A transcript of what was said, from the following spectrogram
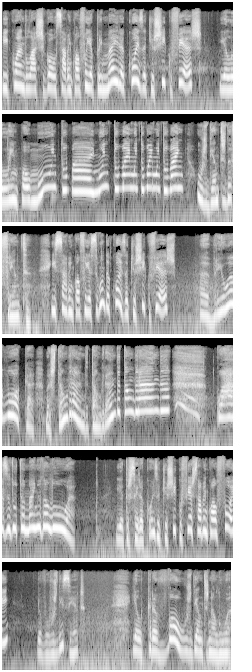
E quando lá chegou, sabem qual foi a primeira coisa que o Chico fez? Ele limpou muito bem, muito bem, muito bem, muito bem os dentes da frente. E sabem qual foi a segunda coisa que o Chico fez? Abriu a boca, mas tão grande, tão grande, tão grande, quase do tamanho da lua. E a terceira coisa que o Chico fez, sabem qual foi? Eu vou-vos dizer. Ele cravou os dentes na lua.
